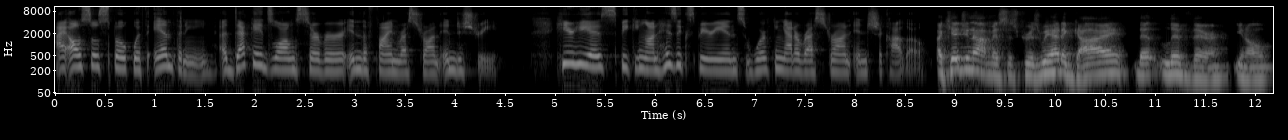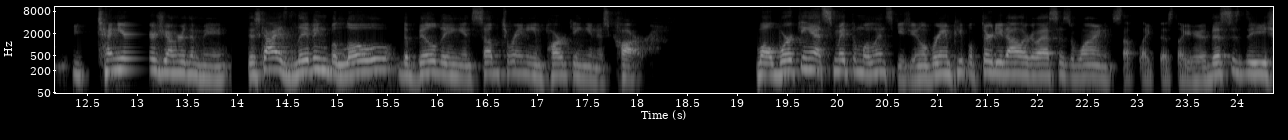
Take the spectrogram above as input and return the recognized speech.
I also spoke with Anthony, a decades long server in the fine restaurant industry. Here he is speaking on his experience working at a restaurant in Chicago. I kid you not, Mrs. Cruz. We had a guy that lived there, you know, 10 years younger than me. This guy is living below the building in subterranean parking in his car while working at Smith and Wollensky's, you know, bringing people $30 glasses of wine and stuff like this. Like here, this is the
